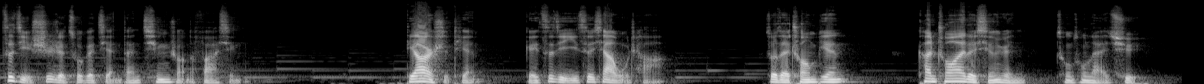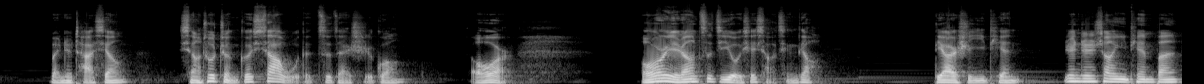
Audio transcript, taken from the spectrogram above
自己试着做个简单清爽的发型。第二十天，给自己一次下午茶，坐在窗边，看窗外的行人匆匆来去。闻着茶香，享受整个下午的自在时光。偶尔，偶尔也让自己有些小情调。第二十一天，认真上一天班，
